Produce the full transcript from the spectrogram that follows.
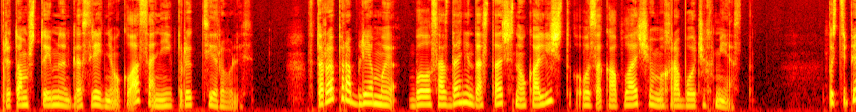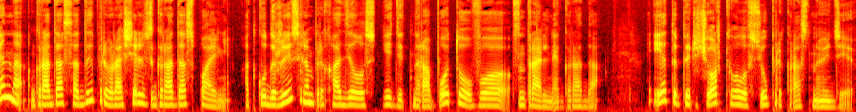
при том, что именно для среднего класса они и проектировались. Второй проблемой было создание достаточного количества высокооплачиваемых рабочих мест. Постепенно города-сады превращались в города-спальни, откуда жителям приходилось ездить на работу в центральные города. И это перечеркивало всю прекрасную идею.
